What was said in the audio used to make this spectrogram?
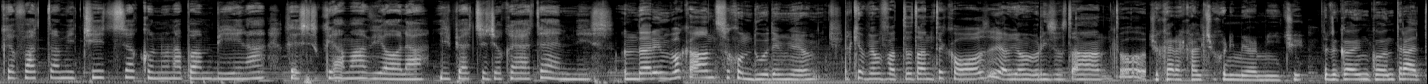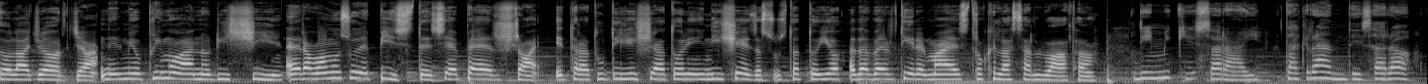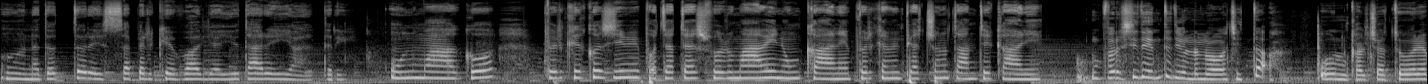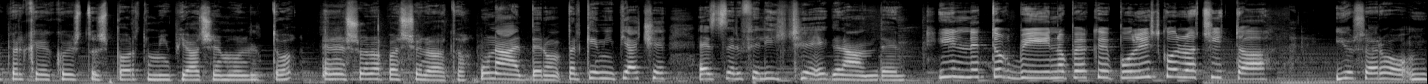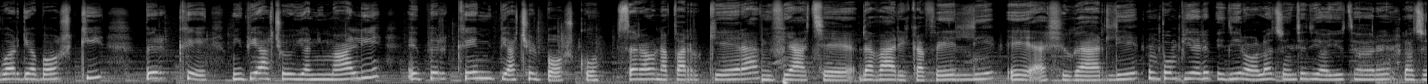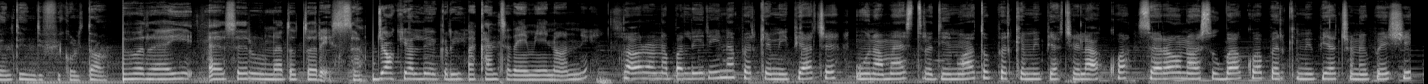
Che ho fatto amicizia con una bambina che si chiama Viola. Gli piace giocare a tennis. Andare in vacanza con due dei miei amici. Perché abbiamo fatto tante cose, abbiamo riso tanto. Giocare a calcio con i miei amici. Perché ho incontrato la Giorgia nel mio primo anno di sci. Eravamo sulle piste, si è persa e tra tutti gli sciatori in discesa sono stato io ad avvertire il maestro che l'ha salvata. Dimmi chi sarai. Da grande sarò una dottoressa perché voglio aiutare gli altri. Un mago perché così mi potrò trasformare in un cane perché mi piacciono tanto i cani. Un presidente di una nuova città. Un calciatore perché questo sport mi piace molto e ne sono appassionato. Un albero perché mi piace essere felice e grande. Il netturbino perché pulisco la città. Io sarò un guardiaboschi perché mi piacciono gli animali e perché mi piace il bosco. Sarò una parrucchiera, mi piace lavare i capelli e asciugarli. Un pompiere e dirò alla gente di aiutare la gente in difficoltà. Vorrei essere una dottoressa. Giochi allegri. Vacanza dai miei nonni. Sarò una ballerina perché mi piace, una maestra di nuoto perché mi piace l'acqua. Sarò una subacquea perché mi piacciono i pesci.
